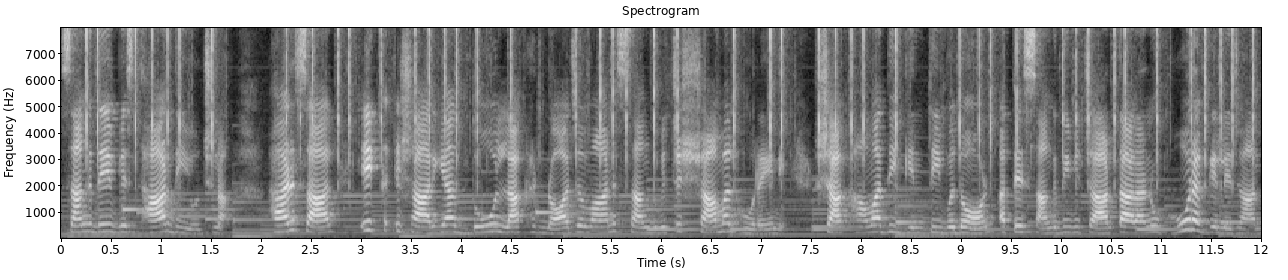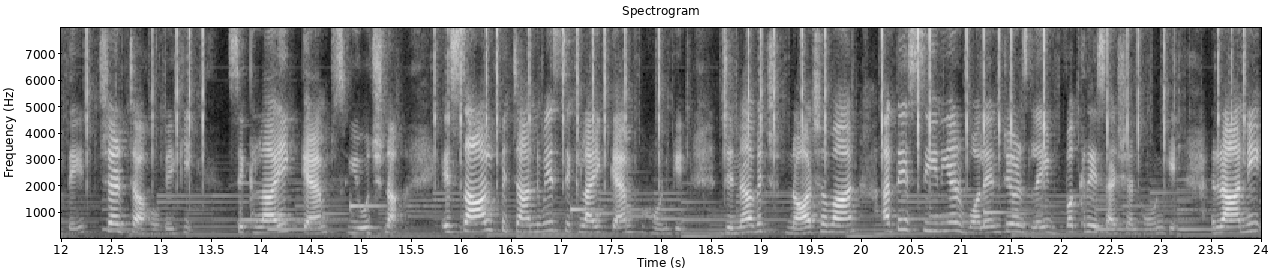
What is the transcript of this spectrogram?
ਸੰਘ ਦੇ ਵਿਸਥਾਰ ਦੀ ਯੋਜਨਾ, ਹਰ ਸਾਲ 1.2 ਲੱਖ ਨੌਜਵਾਨ ਸੰਘ ਵਿੱਚ ਸ਼ਾਮਲ ਹੋ ਰਹੇ ਨੇ। ਸ਼ਾਖਾਵਾਂ ਦੀ ਗਿਣਤੀ ਵਧਾਉਣ ਅਤੇ ਸੰਘ ਦੀ ਵਿਚਾਰਧਾਰਾ ਨੂੰ ਹੋਰ ਅੱਗੇ ਲੈ ਤੇ ਚਰਚਾ ਹੋਵੇਗੀ। ਸਿਖਲਾਈ ਕੈਂਪਸ ਯੋਜਨਾ। ਇਸ ਸਾਲ 95 ਸਿਖਲਾਈ ਕੈਂਪ ਹੋਣਗੇ, ਜਿਨ੍ਹਾਂ ਵਿੱਚ ਨੌਜਵਾਨ ਅਤੇ ਸੀਨੀਅਰ ਵੋਲੰਟੀਅਰਸ ਲਈ ਵੱਖਰੇ ਸੈਸ਼ਨ ਹੋਣਗੇ। ਰਾਣੀ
